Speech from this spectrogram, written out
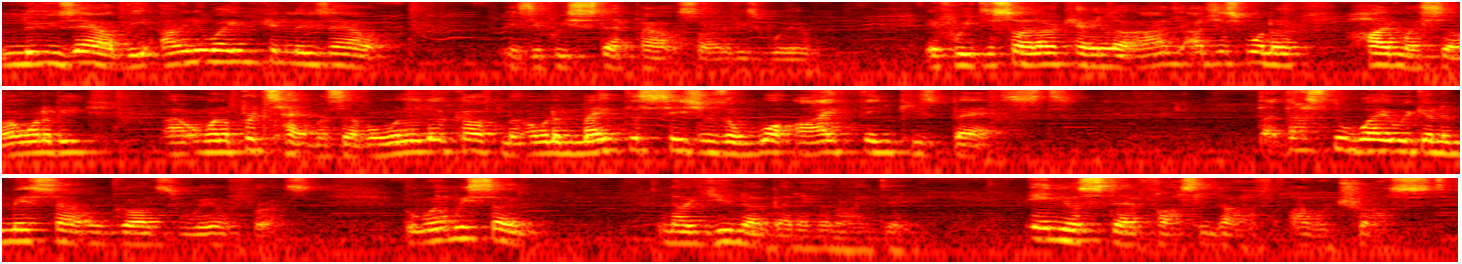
lose out. The only way we can lose out is if we step outside of his will. If we decide, okay, look, I, I just want to hide myself. I want to be I want to protect myself. I want to look after myself. I want to make decisions on what I think is best. That, that's the way we're going to miss out on God's will for us. But when we say, No, you know better than I do, in your steadfast love, I will trust.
